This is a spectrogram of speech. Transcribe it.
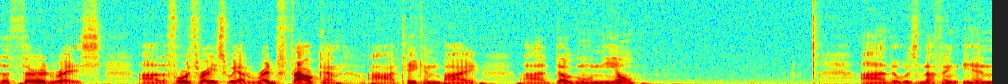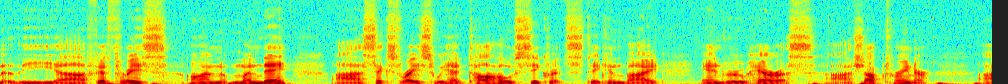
the third race. Uh, the fourth race, we had Red Falcon, uh, taken by uh, Doug O'Neill. Uh, there was nothing in the fifth race on Monday. sixth race, we had Tahoe Secrets, taken by Andrew Harris, shop trainer uh,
